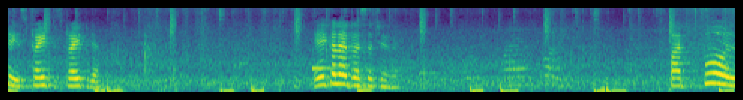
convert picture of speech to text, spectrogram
చేయి స్ట్రైట్ స్ట్రైట్గా ఏ కలర్ డ్రెస్ వచ్చింది? పర్పుల్.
